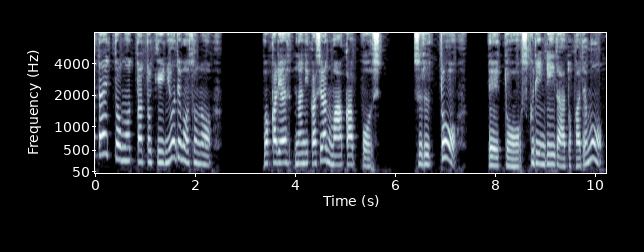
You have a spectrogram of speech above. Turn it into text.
えたいと思った時には、でもその、わかりやす、何かしらのマークアップをすると、えっ、と、スクリーンリーダーとかでも、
